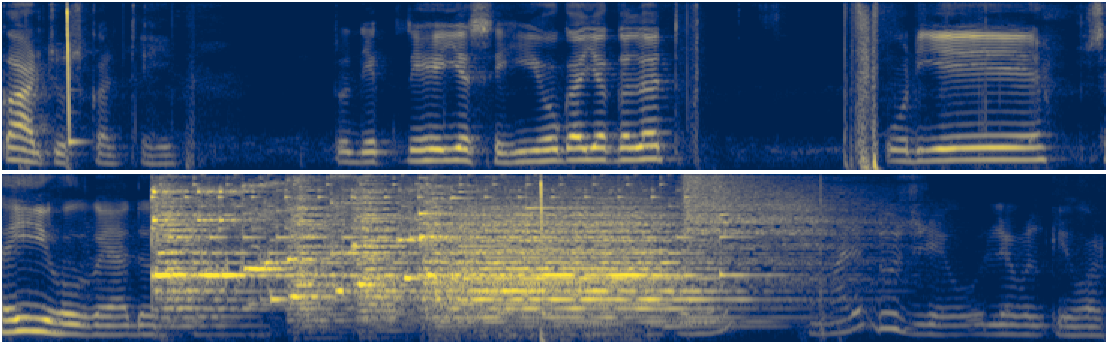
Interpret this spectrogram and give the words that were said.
कार चूज़ करते हैं। तो देखते हैं, यह सही होगा या गलत। और ये सही हो गया दोस्तों। हमारे दूसरे लेवल की ओर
